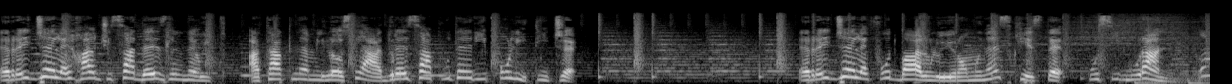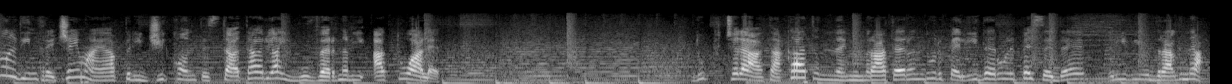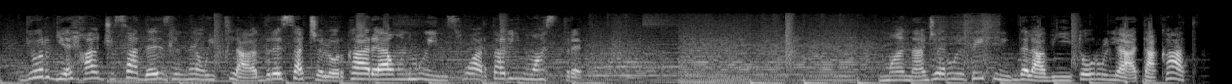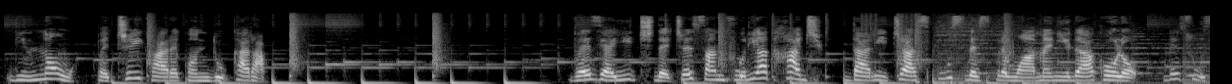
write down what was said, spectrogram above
Regele Hagi s-a dezlneuit, atac nemilos la adresa puterii politice. Regele fotbalului românesc este, cu siguranță, unul dintre cei mai aprigi contestatari ai guvernării actuale după ce le-a atacat în nenumărate rânduri pe liderul PSD, Liviu Dragnea, Gheorghe Hagi s-a dezlneuit la adresa celor care au în mâini soarta noastre. Managerul tehnic de la viitorul i-a atacat, din nou, pe cei care conduc Arap. Vezi aici de ce s-a înfuriat Hagi, dar ce a spus despre oamenii de acolo, de sus.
